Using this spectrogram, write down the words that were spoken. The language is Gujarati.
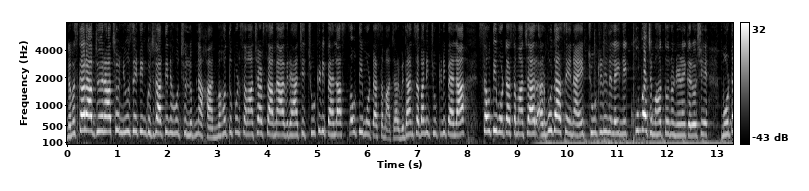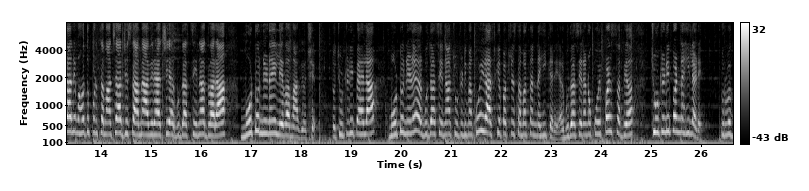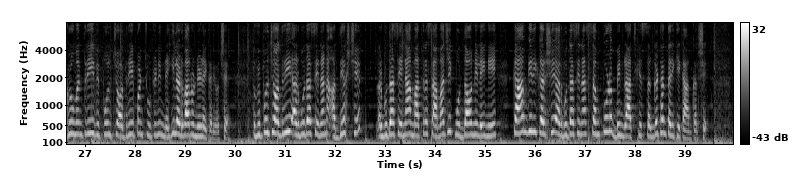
નમસ્કાર આપ જોઈ રહ્યા છો ન્યૂઝ એટીન ગુજરાતીને હું છું લુબના ખાન મહત્વપૂર્ણ સમાચાર સામે આવી રહ્યા છે ચૂંટણી પહેલા સૌથી મોટા સમાચાર વિધાનસભાની ચૂંટણી પહેલા સૌથી મોટા સમાચાર અર્બુદા સેનાએ ચૂંટણીને લઈને ખૂબ જ મહત્વનો નિર્ણય કર્યો છે। મોટા અને મહત્વપૂર્ણ સમાચાર જે સામે આવી રહ્યા છે, અર્બુદા સેના દ્વારા મોટો નિર્ણય લેવામાં આવ્યો છે। તો ચૂંટણી પહેલા મોટો નિર્ણય, અર્બુદા સેના ચૂંટણીમાં કોઈ રાજકીય પક્ષને સમર્થન નહીં કરે। અર્બુદા સેનાનો કોઈ પણ સભ્ય ચૂંટણી પણ નહીં લડે। પૂર્વ ગૃહમંત્રી વિપુલ ચૌધરીએ પણ ચૂંટણી નહીં લડવાનો નિર્ણય કર્યો છે. તો વિપુલ ચૌધરી અર્બુદા સેનાના અધ્યક્ષ છે. અર્બુદા સેના માત્ર સામાજિક મુદ્દાઓને લઈને કામગીરી કરશે. અર્બુદા સેના સંપૂર્ણ બિન રાજકીય સંગઠન તરીકે કામ કરશે.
